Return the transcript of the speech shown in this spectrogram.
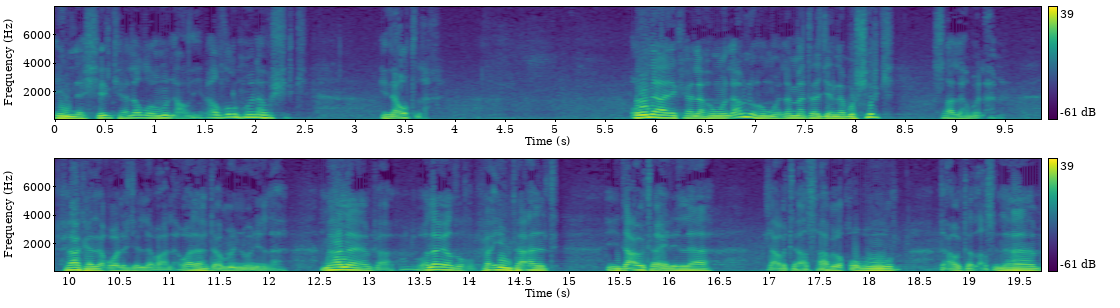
إن الشرك لظلم عظيم. الظلم هنا هو الشرك إذا أطلق. أولئك لهم الأمن هم لما تجنبوا الشرك صار لهم الأمن. فهكذا قول جل وعلا ولا تدعوا من دون الله. ما لا ينفع ولا يضر. فإن فعلت إن دعوت غير الله دعوت أصحاب القبور دعوت الأصنام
